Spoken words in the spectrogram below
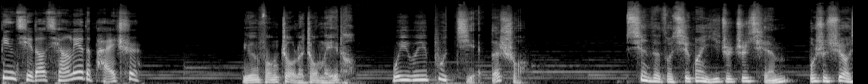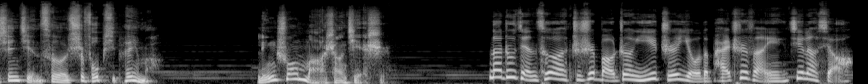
并起到强烈的排斥。”云峰皱了皱眉头，微微不解地说。现在做器官移植之前，不是需要先检测是否匹配吗？林霜马上解释：“那种检测只是保证移植有的排斥反应尽量小，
